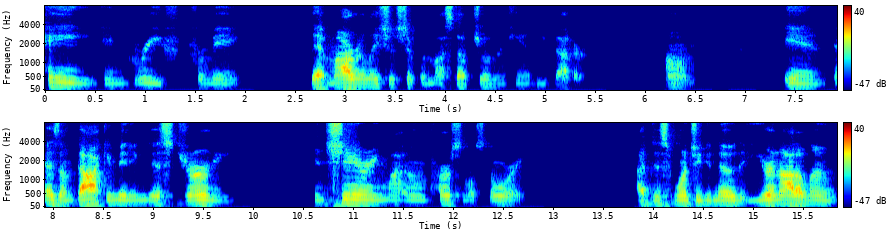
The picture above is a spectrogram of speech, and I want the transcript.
pain and grief for me that my relationship with my stepchildren can't be better. Um, and as I'm documenting this journey and sharing my own personal story, I just want you to know that you're not alone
